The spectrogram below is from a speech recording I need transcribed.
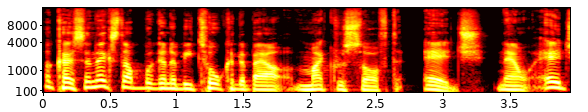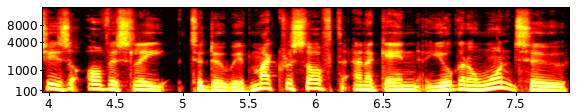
Okay, so next up, we're going to be talking about Microsoft Edge. Now, Edge is obviously to do with Microsoft, and again, you're going to want to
